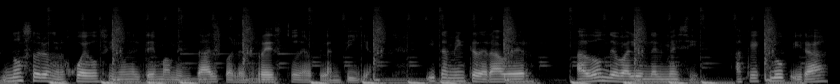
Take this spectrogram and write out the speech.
no solo en el juego, sino en el tema mental para el resto de la plantilla y también quedará ver a dónde va Lionel Messi, a qué club irá,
